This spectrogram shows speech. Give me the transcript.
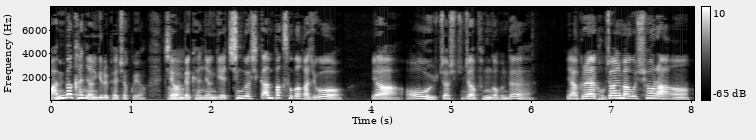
완벽한 연기를 펼쳤고요. 제 어. 완벽한 연기에 친구 역시 깜빡 속아가지고, 야, 어우, 이 자식 진짜 아픈가 본데. 야, 그래, 걱정하지 말고 쉬어라, 어.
